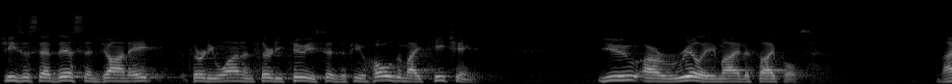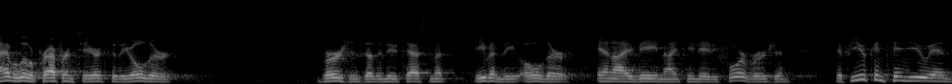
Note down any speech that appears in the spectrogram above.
Jesus said this in John 8 31 and 32, he says, If you hold to my teaching, you are really my disciples. And I have a little preference here to the older versions of the New Testament, even the older NIV 1984 version. If you continue in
